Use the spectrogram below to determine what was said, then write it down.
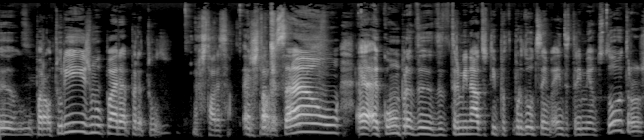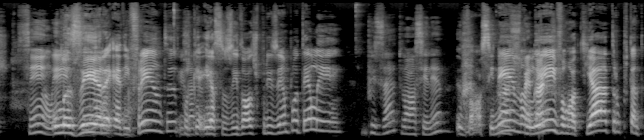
eh, para o turismo, para, para tudo. A restauração. A restauração, a, a compra de, de, determinado tipo de produtos em, em detrimento de outros. Sim, o lazer é diferente, Exatamente. porque esses idosos, por exemplo, até leem. Exato, vão ao cinema. Vão ao cinema, leem, vão ao teatro. Portanto,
